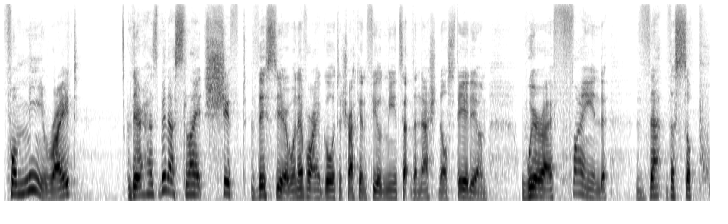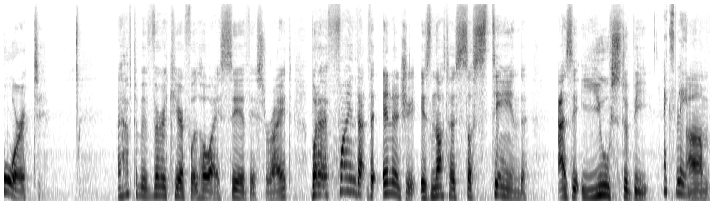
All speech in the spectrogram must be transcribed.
for me, right, there has been a slight shift this year whenever I go to track and field meets at the National Stadium where I find that the support, I have to be very careful how I say this, right? But I find that the energy is not as sustained as it used to be. Explain. Um,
